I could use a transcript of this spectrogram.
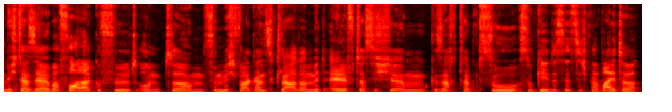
mich da sehr überfordert gefühlt. Und ähm, für mich war ganz klar dann mit elf, dass ich ähm, gesagt habe, so, so geht es jetzt nicht mehr weiter.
